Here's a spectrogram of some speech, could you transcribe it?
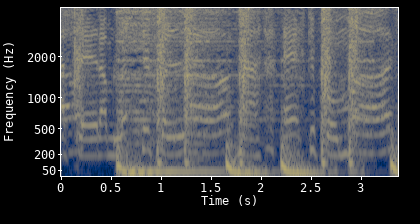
I said I'm looking for love, asking for much.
